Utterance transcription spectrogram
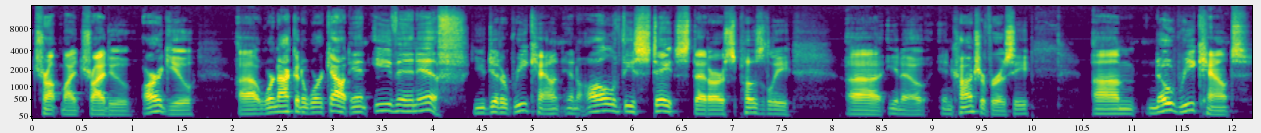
Trump might try to argue uh, we're not going to work out. And even if you did a recount in all of these states that are supposedly, uh, you know, in controversy, um, no recount,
